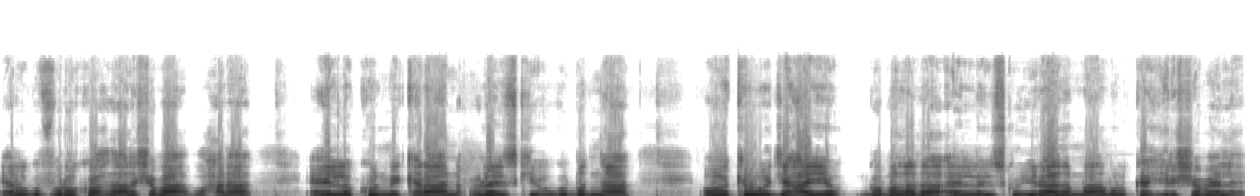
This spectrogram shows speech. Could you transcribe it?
ee lagu furo kooxda al-shabaab waxaana ay la kulmi karaan culayskii ugu badnaa oo ka wajahayo gobollada la isku yidhaahdo maamulka hirshabeelle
